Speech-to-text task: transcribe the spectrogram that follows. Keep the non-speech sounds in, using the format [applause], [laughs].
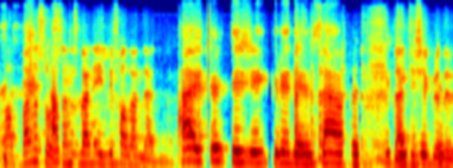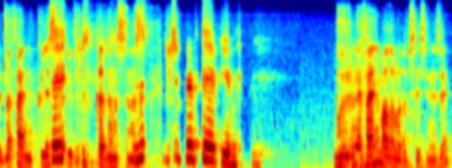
Ba- Bana sorsanız ben 50 falan derdim. herhalde. Ay çok teşekkür ederim, sağ olun. [laughs] Ben teşekkür ederim. Efendim klasik bir Türk kadınısınız. İşi köfte yapayım. Buyurun efendim alamadım sesinizi.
